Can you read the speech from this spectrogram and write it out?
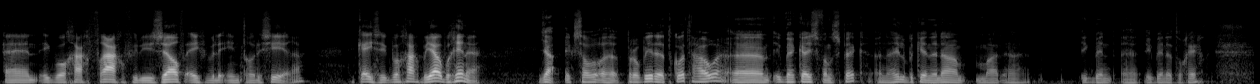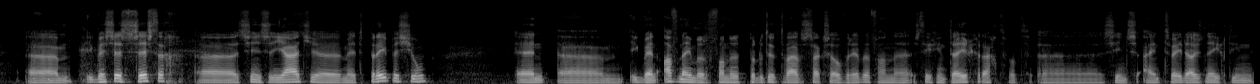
En ik wil graag vragen of jullie jezelf even willen introduceren. Kees, ik wil graag bij jou beginnen. Ja, ik zal uh, proberen het kort te houden. Uh, ik ben Kees van de Spek, een hele bekende naam, maar uh, ik, ben, ik ben het toch echt. Um, ik ben 66, sinds een jaartje met prepensioen. En um, ik ben afnemer van het product waar we het straks over hebben, van Stichting Tegenkracht. Wat sinds eind 2019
